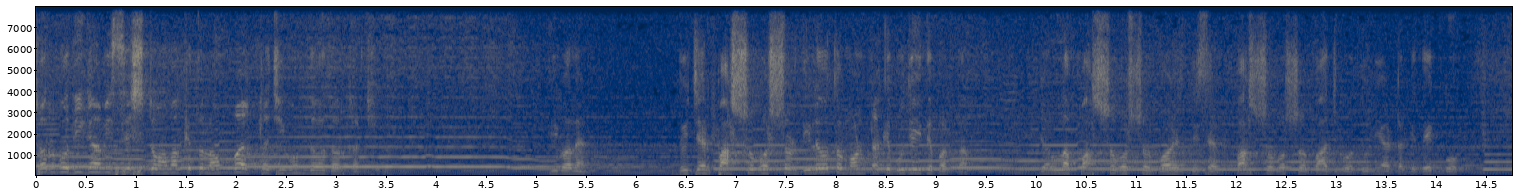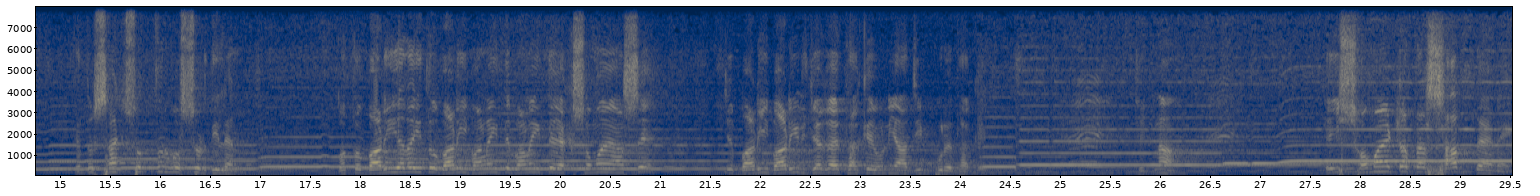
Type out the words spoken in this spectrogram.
সর্বদিকে আমি শ্রেষ্ঠ, আমাকে তো লম্বা একটা জীবন দেওয়া দরকার ছিল। কি বলেন? দুই চার পাঁচশো বৎসর দিলেও তো মনটাকে বুঝাইতে পারতাম যে আল্লাহ পাঁচশো বৎসর বয়স দিছেন, পাঁচশো বৎসর বাঁচবো, দুনিয়াটাকে দেখব। কিন্তু ষাট, সত্তর বৎসর দিলেন। কত বাড়িওয়ালাই তো বাড়ি বানাইতে বানাইতে এক সময় আসে যে বাড়ি বাড়ির জায়গায় থাকে, উনি আজিমপুরে থাকে ঠিক না? এই সময়টা তার স্বাদ দেয় নাই,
